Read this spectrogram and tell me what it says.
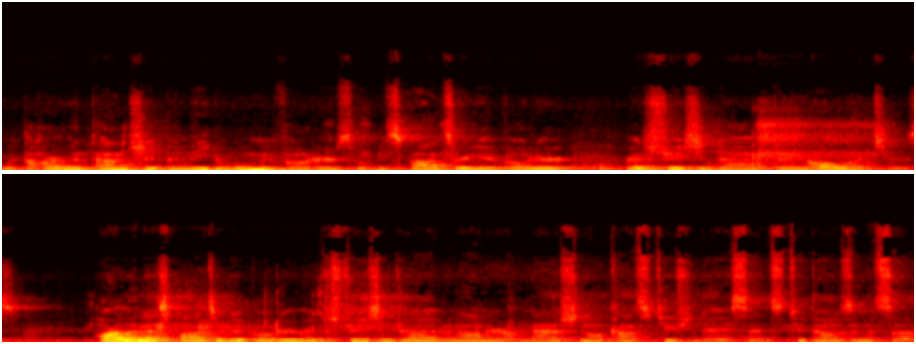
with the Hartland Township and League of Women Voters will be sponsoring a voter registration drive during all lunches. Hartland has sponsored a voter registration drive in honor of National Constitution Day since 2007.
